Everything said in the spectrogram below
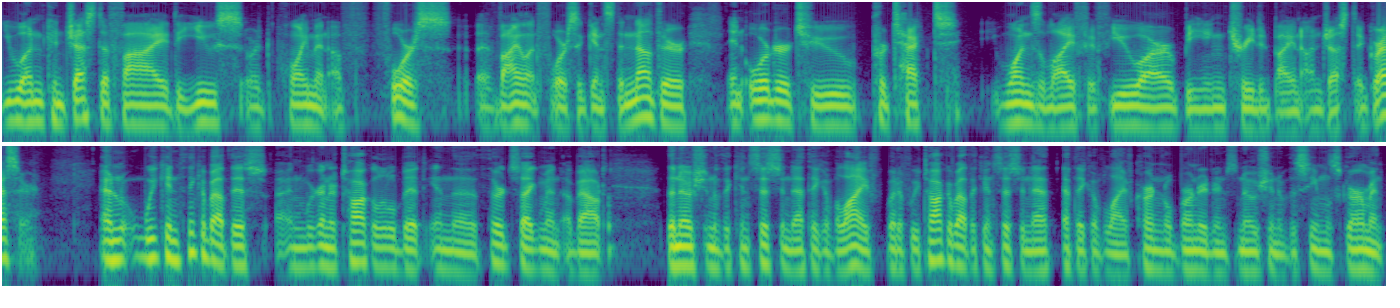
one can justify the use or deployment of force, violent force against another, in order to protect one's life if you are being treated by an unjust aggressor. And we can think about this, and we're going to talk a little bit in the third segment about the notion of the consistent ethic of life. But if we talk about the consistent ethic of life, Cardinal Bernardin's notion of the seamless garment,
